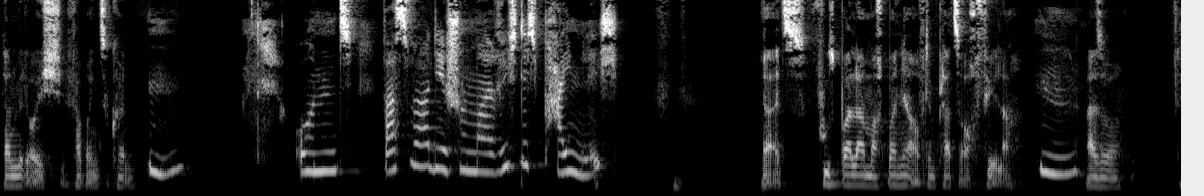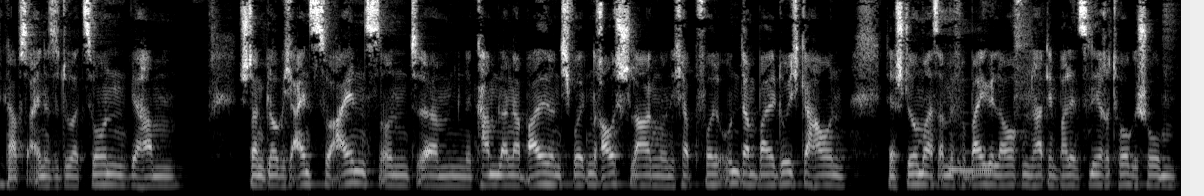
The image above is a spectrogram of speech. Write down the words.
dann mit euch verbringen zu können. Mhm. Und was war dir schon mal richtig peinlich? Ja, als Fußballer macht man ja auf dem Platz auch Fehler. Mhm. Also da gab es eine Situation, wir haben stand, glaube ich, eins zu eins und ähm, kam ein langer Ball und ich wollte ihn rausschlagen und ich habe voll unterm Ball durchgehauen. Der Stürmer ist an mir vorbeigelaufen, hat den Ball ins leere Tor geschoben.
